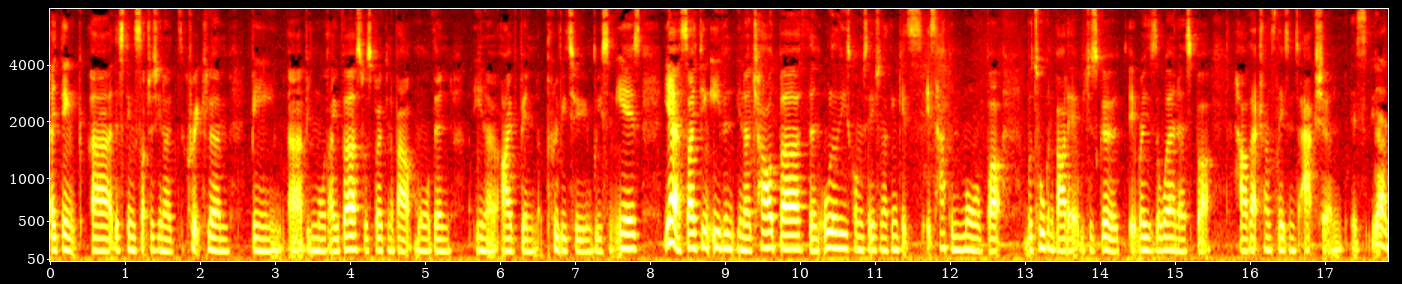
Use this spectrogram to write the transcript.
I think uh, there's things such as you know the curriculum being uh, being more diverse was spoken about more than you know I've been privy to in recent years. Yeah, so I think even you know childbirth and all of these conversations, I think it's it's happened more, but we're talking about it, which is good. It raises awareness, but how that translates into action is yeah,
